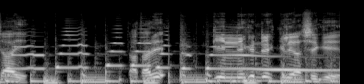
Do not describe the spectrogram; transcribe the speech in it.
যাই তাড়াতাড়ি গিন্নিকে ডেকে আসে গিয়ে।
